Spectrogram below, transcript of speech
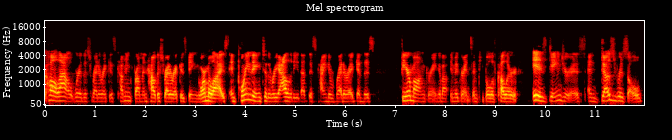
call out where this rhetoric is coming from and how this rhetoric is being normalized and pointing to the reality that this kind of rhetoric and this fear mongering about immigrants and people of color is dangerous and does result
